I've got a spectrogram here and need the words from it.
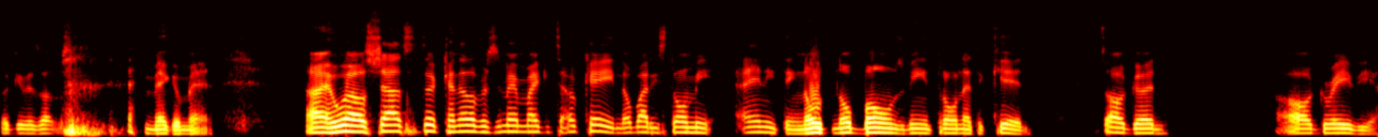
He'll give his up. Mega Man. All right, who else? Shouts to Canelo versus Mary Mikey. T- Okay, nobody's throwing me anything. No, no bones being thrown at the kid. It's all good. All gravy.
